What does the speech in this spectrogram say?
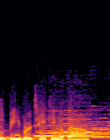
A beaver taking a bath.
